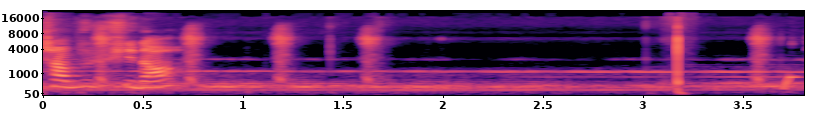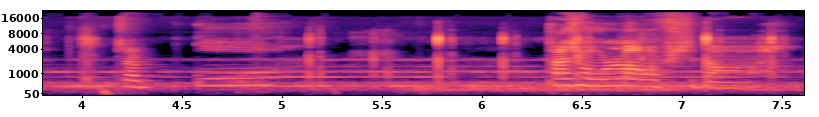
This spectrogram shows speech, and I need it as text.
잡읍시다. 잡고 다시 올라갑시다.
